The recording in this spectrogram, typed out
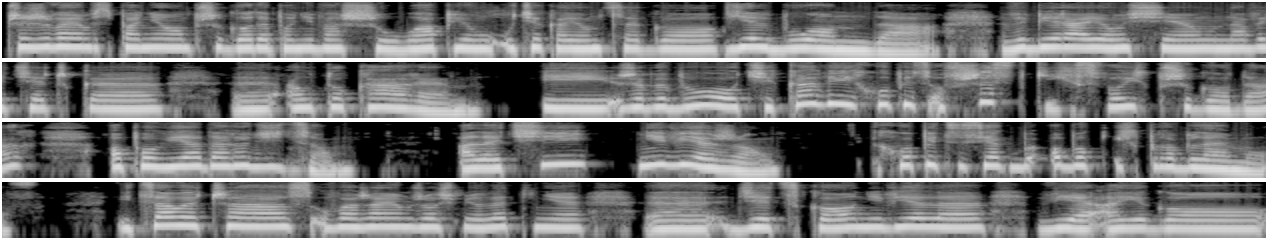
przeżywają wspaniałą przygodę, ponieważ łapią uciekającego wielbłąda. Wybierają się na wycieczkę e, autokarem. I żeby było ciekawiej, chłopiec o wszystkich swoich przygodach opowiada rodzicom, ale ci nie wierzą. Chłopiec jest jakby obok ich problemów i cały czas uważają, że ośmioletnie e, dziecko niewiele wie, a jego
